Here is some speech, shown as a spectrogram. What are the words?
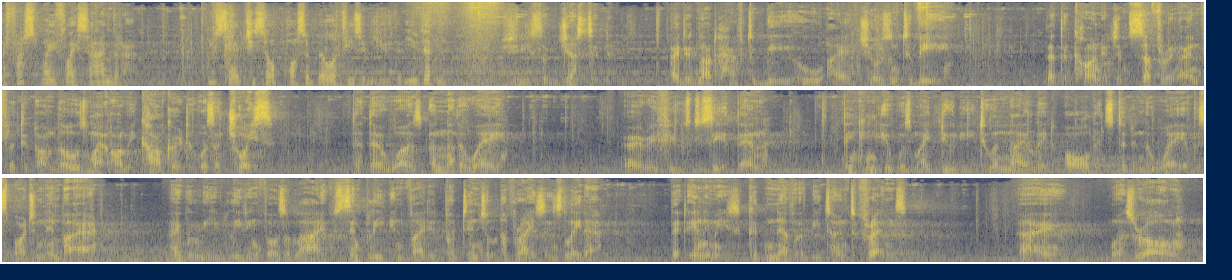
Your first wife, Lysandra, you said she saw possibilities in you that you didn't. She suggested I did not have to be who I had chosen to be. That the carnage and suffering I inflicted on those my army conquered was a choice. That there was another way. I refused to see it then, thinking it was my duty to annihilate all that stood in the way of the Spartan Empire. I believed leaving foes alive simply invited potential uprisings later. That enemies could never be turned to friends. I was wrong.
